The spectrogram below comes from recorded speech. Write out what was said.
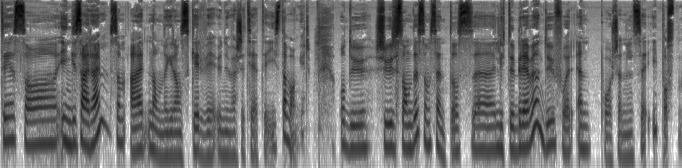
Det sa Inge Særheim, som er navnegransker ved Universitetet i Stavanger. Og du, Sjur Sande, som sendte oss eh, lytterbrevet, du får en påskjønnelse i posten.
